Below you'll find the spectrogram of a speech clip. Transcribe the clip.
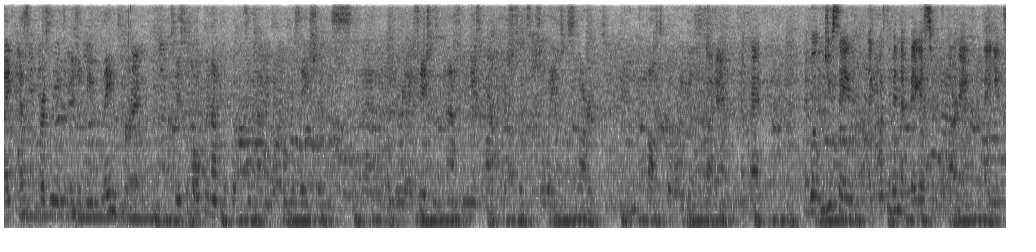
like as a person individual being blamed for it. So just open up the books and having the conversations uh, and the realizations and asking these hard questions is a way to start thoughts going. Got it. Okay. And what would you say, like, what's been the biggest sort of learning that you've,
